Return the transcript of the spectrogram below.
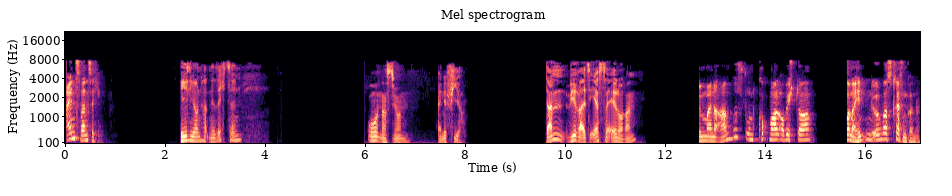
21. Helion hat eine 16. Und Nastion. Eine 4. Dann wäre als erster Eldon ran. In meine Armbrust und guck mal, ob ich da von da hinten irgendwas treffen könnte.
